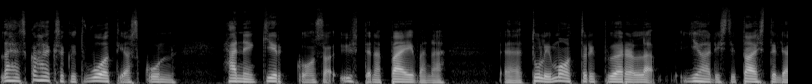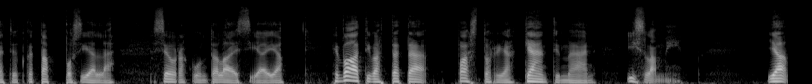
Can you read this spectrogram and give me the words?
lähes 80-vuotias, kun hänen kirkkoonsa yhtenä päivänä tuli moottoripyörällä jihadistitaistelijat, jotka tappo siellä seurakuntalaisia ja he vaativat tätä pastoria kääntymään islamiin. Ja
